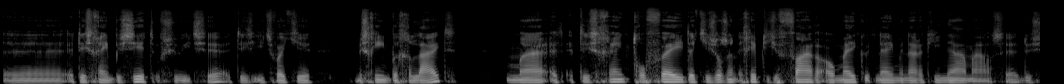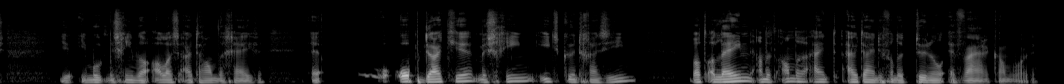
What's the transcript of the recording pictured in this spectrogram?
Eh, het is geen bezit of zoiets. Hè? Het is iets wat je misschien begeleidt. Maar het, het is geen trofee dat je zoals een Egyptische farao mee kunt nemen naar het hiernamaals. Hè? Dus je, je moet misschien wel alles uit handen geven. Uh, opdat je misschien iets kunt gaan zien wat alleen aan het andere eind, uiteinde van de tunnel ervaren kan worden.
